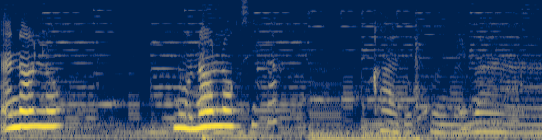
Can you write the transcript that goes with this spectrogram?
อะนอนลง หนูนอนลงสิคะ ค่ะทุกคนบายบาย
